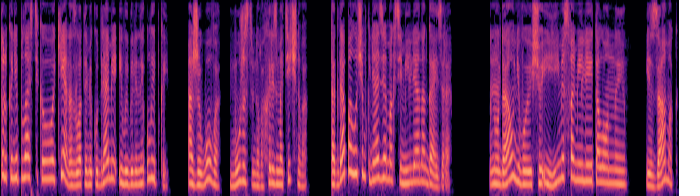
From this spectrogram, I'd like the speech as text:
только не пластикового Кена с золотыми кудрями и выбеленной улыбкой, а живого, мужественного, харизматичного, тогда получим князя Максимилиана Гайзера. Ну да, у него еще и имя с фамилией эталонные, и замок,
